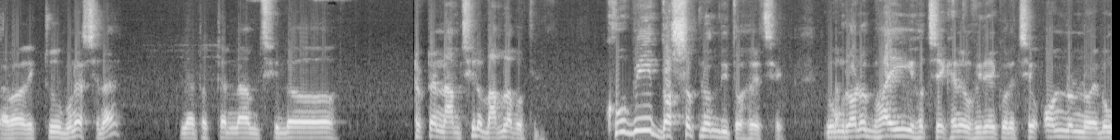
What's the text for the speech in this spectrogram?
আমার একটু মনে আসছে না। নাটকটার নাম ছিল, নাটকটার নাম ছিল মামলাবতী। খুবই দর্শক নন্দিত হয়েছে। এবং রনক ভাই হচ্ছে এখানে অভিনয় করেছে অন্যান্য এবং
